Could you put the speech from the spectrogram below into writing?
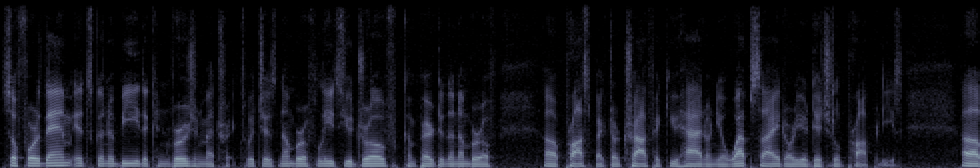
So for them, it's going to be the conversion metrics, which is number of leads you drove compared to the number of uh, prospect or traffic you had on your website or your digital properties. Uh,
